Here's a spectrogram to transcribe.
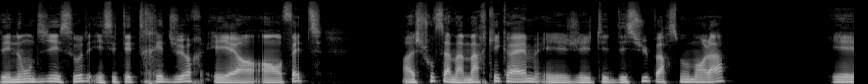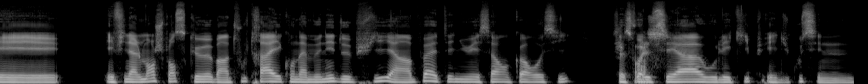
des non-dits et saudes, et c'était très dur. Et en, fait, ah, je trouve que ça m'a marqué quand même, et j'ai été déçu par ce moment-là. Et et finalement, je pense que ben, tout le travail qu'on a mené depuis a un peu atténué ça encore aussi, que ce soit le CA ou l'équipe. Et du coup, c'est une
